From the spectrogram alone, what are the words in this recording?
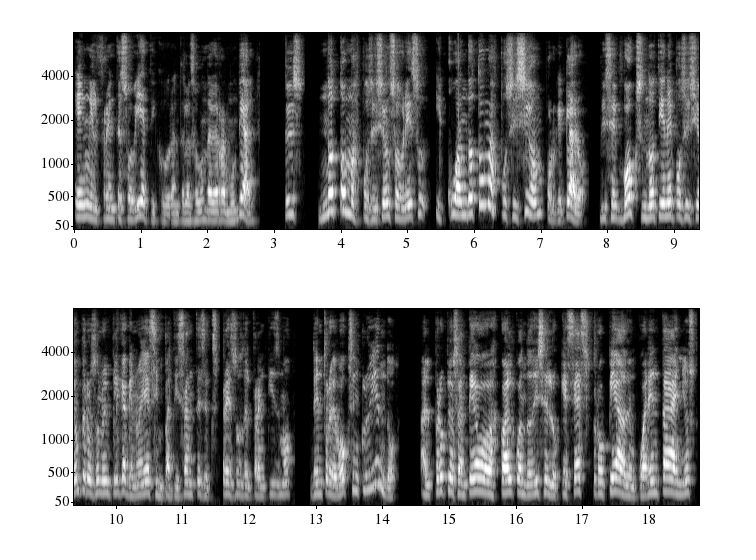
en el frente soviético durante la Segunda Guerra Mundial. Entonces, no tomas posición sobre eso y cuando tomas posición, porque claro, dice Vox no tiene posición, pero eso no implica que no haya simpatizantes expresos del franquismo dentro de Vox, incluyendo al propio Santiago Abascal cuando dice lo que se ha estropeado en 40 años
